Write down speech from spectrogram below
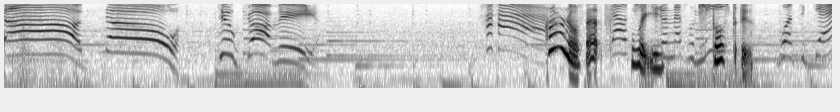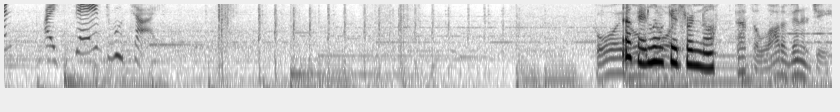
Ah! No! You got me! Ha ha! I don't know if that's That'll what you you're to mess with me. supposed to do. Once again, I saved Wutai. Oh, Boy, Okay, oh little boy. kid's running off. That's a lot of energy.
